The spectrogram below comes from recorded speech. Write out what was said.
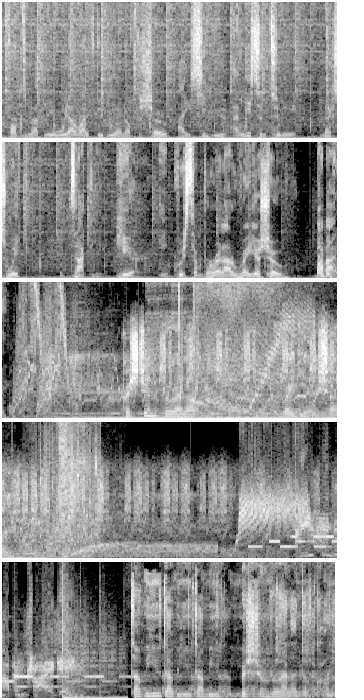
Unfortunately, we arrived to the end of the show. I see you and listen to me next week, exactly here in Cristian Varela Radio Show. Bye bye. Cristian Varela Radio Show. Please hang up and try again. www.cristianvarela.com.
